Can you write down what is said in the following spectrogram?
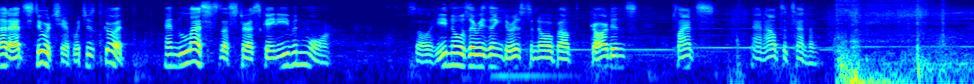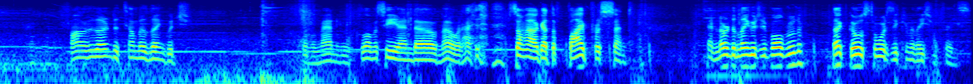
That adds stewardship, which is good. And less the stress gain even more. So he knows everything there is to know about gardens, plants, and how to tend them. And finally learned the Tamil language. Of a man of diplomacy and uh, no, somehow I got the 5% and learned the language involved ruler, that goes towards the accumulation phase.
